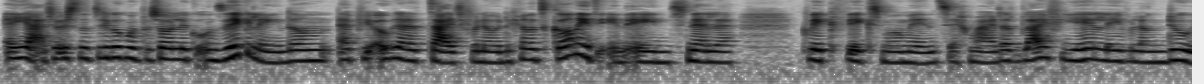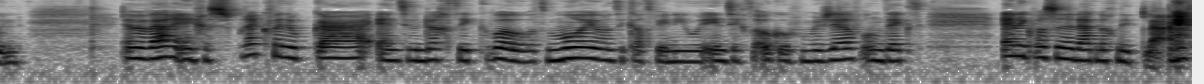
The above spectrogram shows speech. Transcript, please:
En ja, zo is het natuurlijk ook met persoonlijke ontwikkeling. Dan heb je ook daar de tijd voor nodig. En dat kan niet in één snelle quick fix moment, zeg maar. Dat blijf je je hele leven lang doen. En we waren in gesprek met elkaar. En toen dacht ik, wow, wat mooi. Want ik had weer nieuwe inzichten ook over mezelf ontdekt. En ik was inderdaad nog niet klaar.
